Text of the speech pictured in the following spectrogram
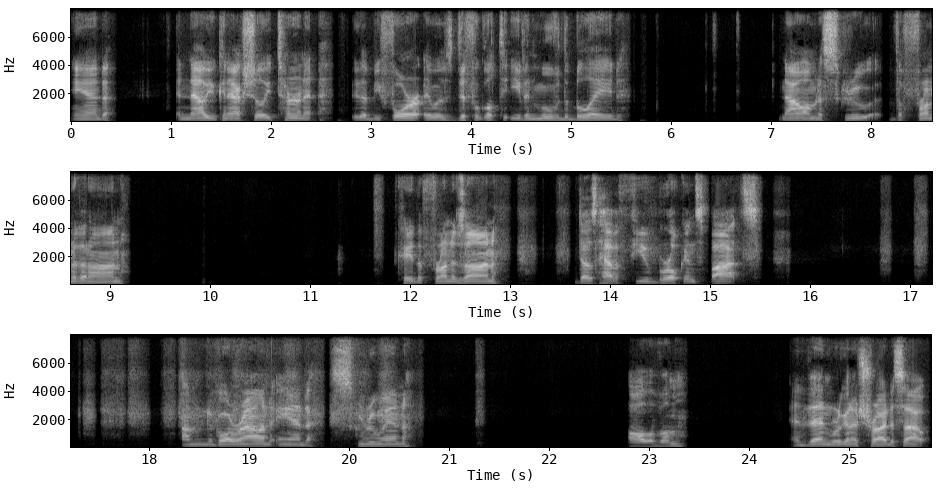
and and now you can actually turn it. Before, it was difficult to even move the blade. Now I'm going to screw the front of it on. Okay, the front is on. It does have a few broken spots. I'm going to go around and screw in all of them. And then we're going to try this out.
